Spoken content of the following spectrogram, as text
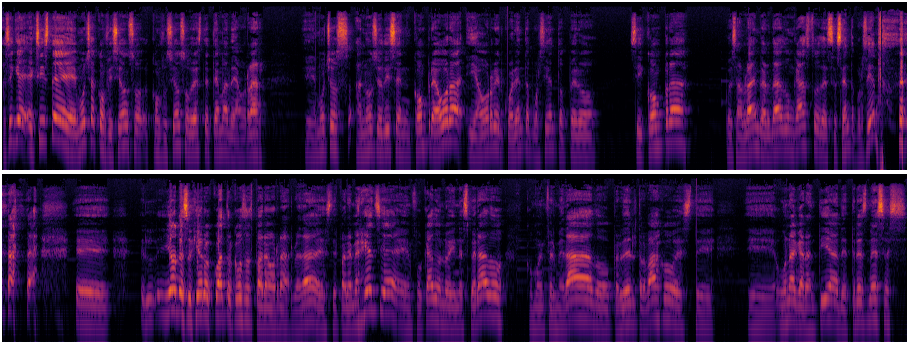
Así que existe mucha confusión, sobre este tema de ahorrar. Eh, muchos anuncios dicen compre ahora y ahorre el 40%, pero si compra pues habrá en verdad un gasto de 60%. eh, yo les sugiero cuatro cosas para ahorrar, ¿verdad? Este, para emergencia, enfocado en lo inesperado, como enfermedad o perder el trabajo, este, eh, una garantía de tres meses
